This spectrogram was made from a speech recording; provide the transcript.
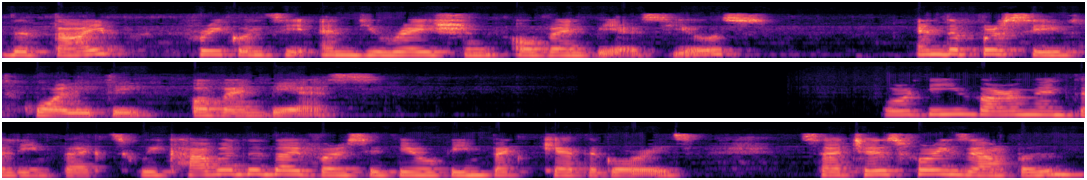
The type, frequency, and duration of NBS use, and the perceived quality of NBS. For the environmental impacts, we cover the diversity of impact categories, such as, for example,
